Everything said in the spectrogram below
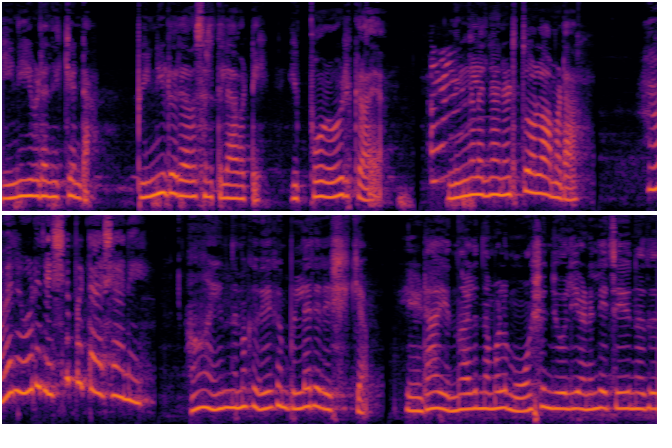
ഇനി ഇവിടെ നിൽക്കണ്ട. പിന്നീട് ഒരു അവസരത്തിലാവട്ടെ ഇപ്പോൾ ഓടിക്കളയാം നിങ്ങളെ ഞാൻ എടുത്തോളാമടാ. അവരോട് രക്ഷപ്പെട്ട ആശാനെ. ആ ഇന്ന് നമുക്ക് വേഗം പിള്ളേരെ രക്ഷിക്കാം. എടാ എന്നാലും നമ്മൾ മോശം ജോലിയാണല്ലേ ചെയ്യുന്നത്?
